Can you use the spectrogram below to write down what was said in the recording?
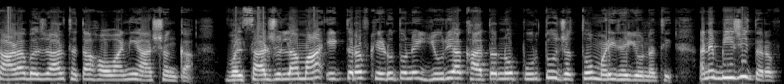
કાળા બજાર થતા હોવાની આશંકા. વલસાડ જિલ્લામાં એક તરફ ખેડૂતોને યુરિયા ખાતરનો પૂરતો જથ્થો મળી રહ્યો નથી અને બીજી તરફ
